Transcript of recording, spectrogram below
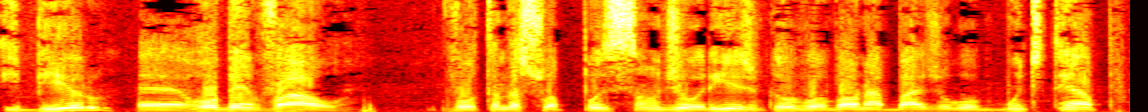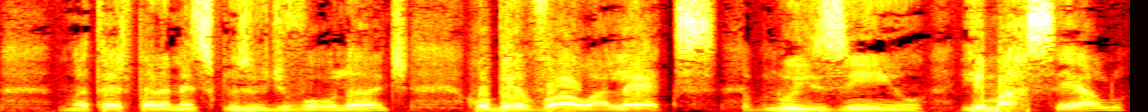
e Biro, é, Robenval, voltando à sua posição de origem, porque o base jogou muito tempo no Atlético Paranense, inclusive de volante, Robenval, Alex, Luizinho e Marcelo,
